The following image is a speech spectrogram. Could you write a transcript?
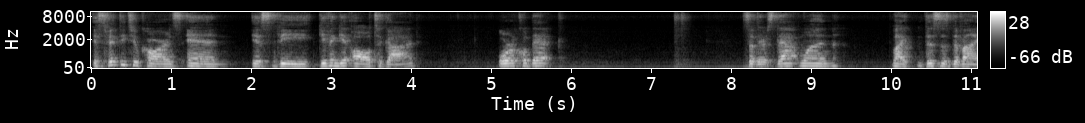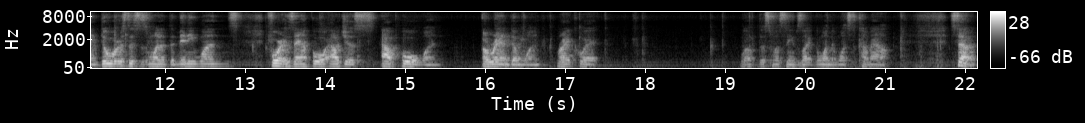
it's 52 cards and it's the Giving It All to God Oracle deck. So there's that one. Like this is Divine Doors. This is one of the many ones. For example, I'll just I'll pull one, a random one, right quick. Well, this one seems like the one that wants to come out. So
